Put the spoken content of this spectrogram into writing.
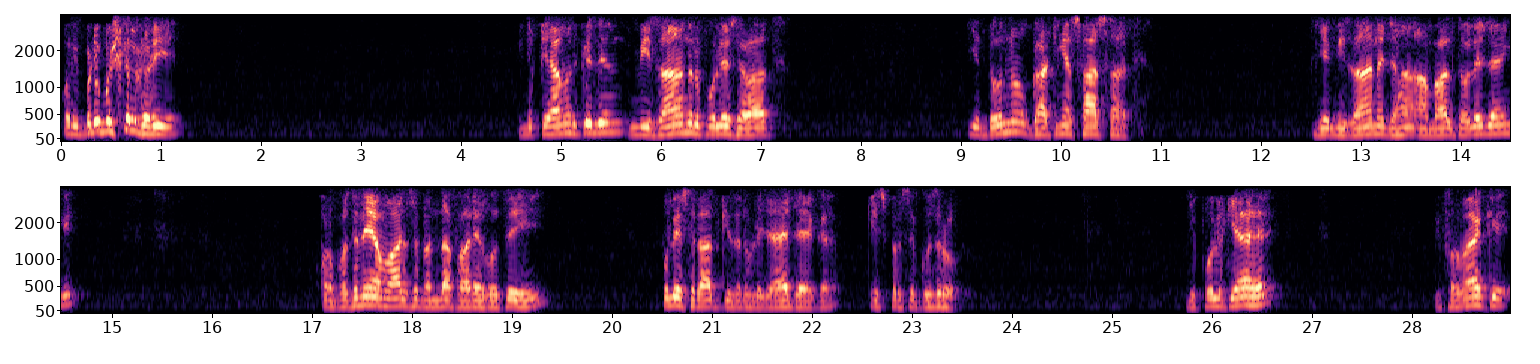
اور یہ بڑی مشکل گھڑی ہے۔ یعنی قیامت کے دن میزان اور پولیس رات یہ دونوں گھاٹیاں ساتھ ساتھ ہیں۔ یہ میزان ہے جہاں اعمال تولے جائیں گے۔ اور وزن اعمال سے بندہ فارغ ہوتے ہی پولیس رات کی طرف لے جایا جائے گا کہ اس پر سے گزرو۔ یہ پل کیا ہے؟ یہ فرمایا کہ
